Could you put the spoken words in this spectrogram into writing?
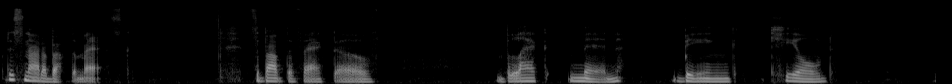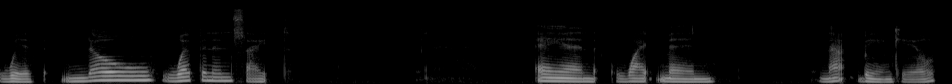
But it's not about the mask. It's about the fact of black men being killed with no weapon in sight and white men not being killed.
